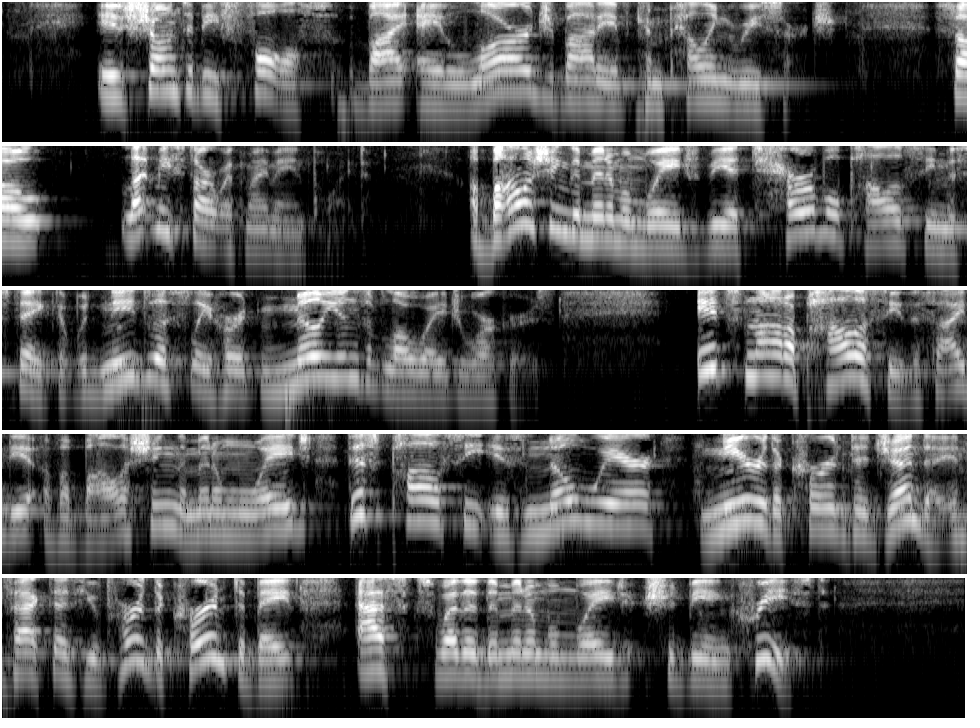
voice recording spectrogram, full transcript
is shown to be false by a large body of compelling research. So let me start with my main point. Abolishing the minimum wage would be a terrible policy mistake that would needlessly hurt millions of low wage workers. It's not a policy, this idea of abolishing the minimum wage. This policy is nowhere near the current agenda. In fact, as you've heard, the current debate asks whether the minimum wage should be increased.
